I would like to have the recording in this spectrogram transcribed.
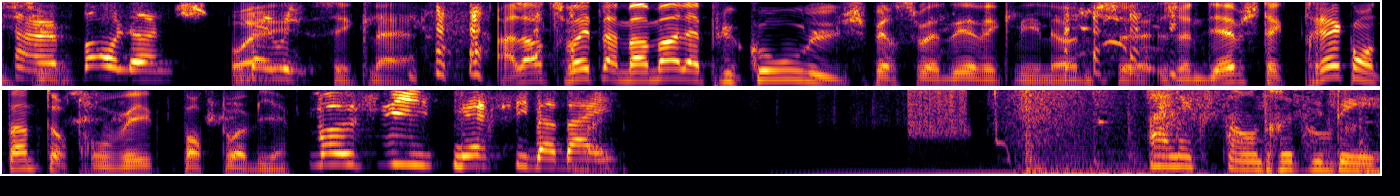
c'est un bon lunch. Oui, Ben oui. c'est clair. Alors, tu vas être la maman la plus cool, je suis persuadé, avec les lunchs. Geneviève, j'étais très content de te retrouver. Porte-toi bien. Moi aussi, merci, bye bye. Alexandre Dubé.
